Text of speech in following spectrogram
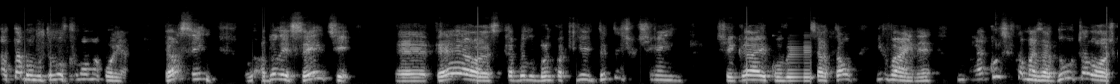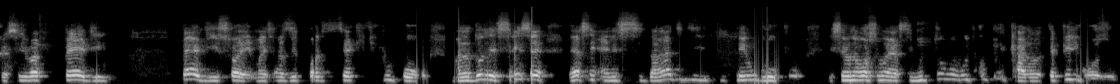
Ah, tá bom, então eu vou fumar maconha. Então, assim, adolescente, é, até esse cabelo branco aqui, ele tenta chegar, chegar e conversar tal, e vai, né? Quando você fica mais adulto, é lógico, você vai, pede isso aí, mas às vezes pode ser que fique um pouco. Mas na adolescência é assim, a necessidade de, de ter um grupo. Isso é um negócio assim, muito, muito complicado, até perigoso.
